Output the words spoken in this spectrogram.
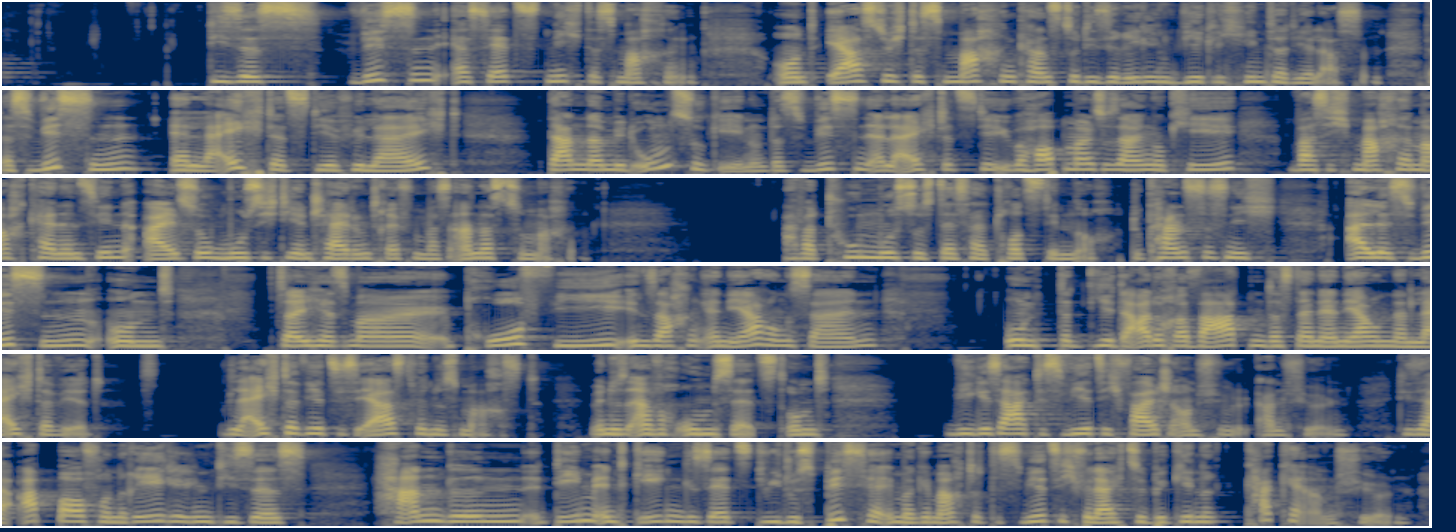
dieses Wissen ersetzt nicht das Machen. Und erst durch das Machen kannst du diese Regeln wirklich hinter dir lassen. Das Wissen erleichtert es dir vielleicht, dann damit umzugehen. Und das Wissen erleichtert es dir überhaupt mal zu sagen, okay, was ich mache, macht keinen Sinn, also muss ich die Entscheidung treffen, was anders zu machen aber tun musst du es deshalb trotzdem noch. Du kannst es nicht alles wissen und, sage ich jetzt mal, Profi in Sachen Ernährung sein und dir dadurch erwarten, dass deine Ernährung dann leichter wird. Leichter wird es erst, wenn du es machst, wenn du es einfach umsetzt. Und wie gesagt, es wird sich falsch anfühlen. Dieser Abbau von Regeln, dieses Handeln dem entgegengesetzt, wie du es bisher immer gemacht hast, das wird sich vielleicht zu Beginn kacke anfühlen.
